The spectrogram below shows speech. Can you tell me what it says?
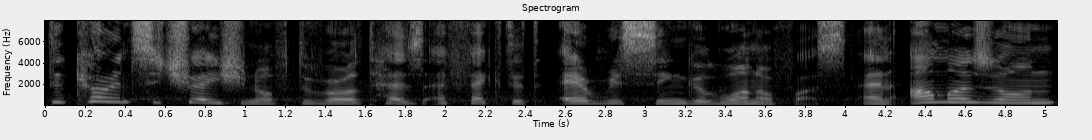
the current situation of the world has affected every single one of us and Amazon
